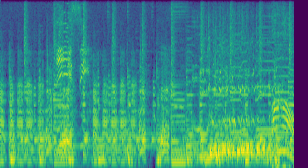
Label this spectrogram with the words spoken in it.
Easy! Wow!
